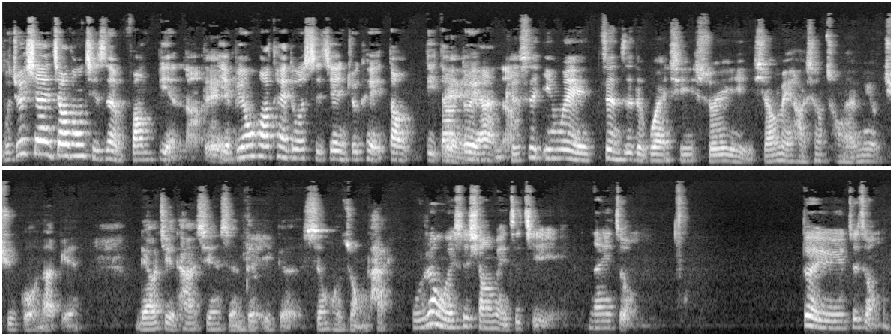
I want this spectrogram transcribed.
我觉得现在交通其实很方便呐，对，也不用花太多时间，你就可以到抵达对岸了。可是因为政治的关系，所以小美好像从来没有去过那边，了解她先生的一个生活状态。我认为是小美自己那一种对于这种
